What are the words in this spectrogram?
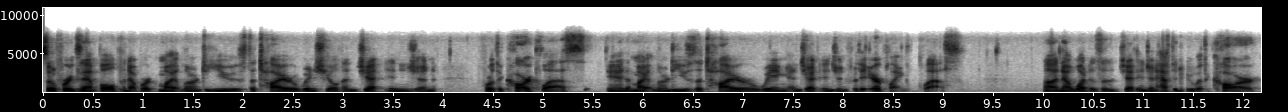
So, for example, the network might learn to use the tire, windshield, and jet engine for the car class, and it might learn to use the tire, wing, and jet engine for the airplane class. Uh, now, what does a jet engine have to do with a car?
